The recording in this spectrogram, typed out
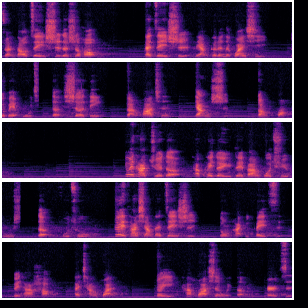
转到这一世的时候，在这一世两个人的关系就被无情的设定转化成相似状况。因为他觉得他愧对于对方过去无私的付出，所以他想在这一世用他一辈子对他好来偿还，所以他化身为了儿子。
